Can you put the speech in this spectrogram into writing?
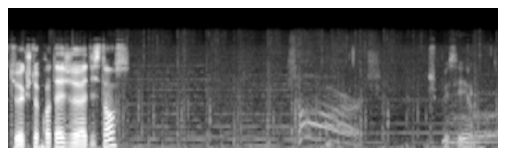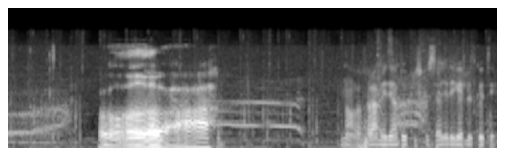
Tu veux que je te protège euh, à distance? Peux essayer. hein. Oh. Non, va falloir m'aider un peu plus que ça, il y a des gars de l'autre côté.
